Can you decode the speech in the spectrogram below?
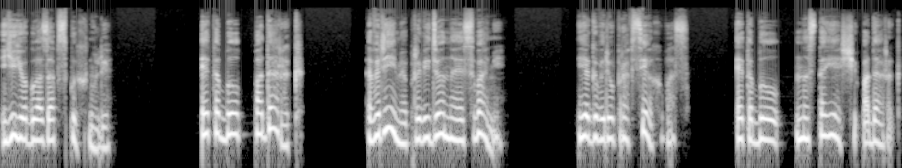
Ее глаза вспыхнули. Это был подарок. Время, проведенное с вами. Я говорю про всех вас. Это был настоящий подарок.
